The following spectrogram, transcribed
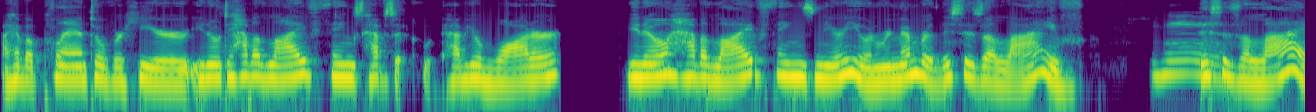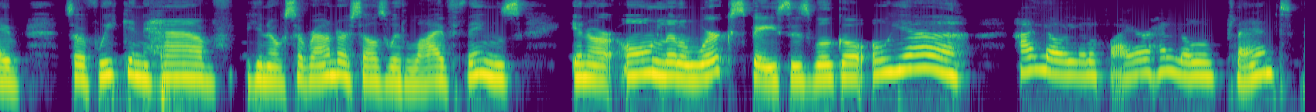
I have a plant over here, you know, to have alive things, have have your water, you know, have alive things near you. And remember, this is alive. This Hmm. is alive. So if we can have, you know, surround ourselves with live things in our own little workspaces, we'll go, oh yeah, hello, little fire. Hello, plant.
